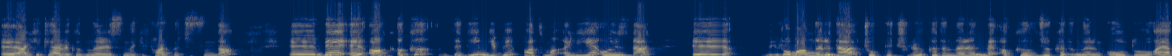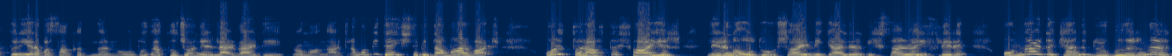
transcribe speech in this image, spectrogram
e, erkekler ve kadınlar arasındaki fark açısından. E, ve e, ak, akı dediğim gibi Fatma Ali'ye o yüzden e, romanları da çok güçlü kadınların ve akılcı kadınların olduğu, ayakları yere basan kadınların olduğu ve akılcı öneriler verdiği romanlardır. Ama bir de işte bir damar var. O tarafta şairlerin olduğu, şair nigarların, İhsan Raiflerin onlar da kendi duygularını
